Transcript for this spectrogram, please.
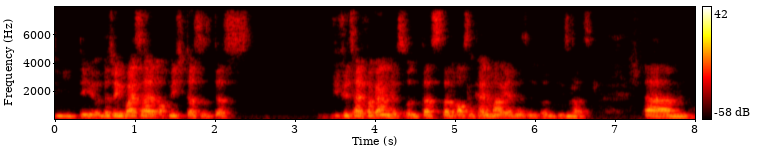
die Idee, und deswegen weiß er halt auch nicht, dass es, dass, wie viel Zeit vergangen ist und dass da draußen keine Magier mehr sind und dies, Ja. das. Ähm,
